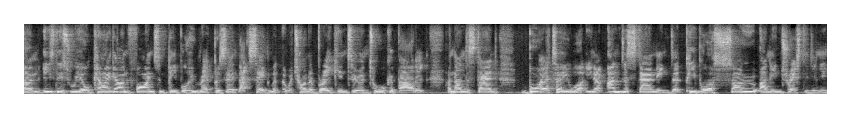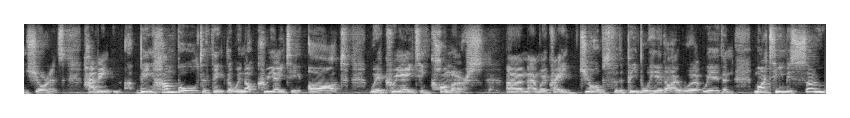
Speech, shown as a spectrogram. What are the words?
Um, is this real? Can I go and find some people who represent that segment that we're trying to break into and talk about it and understand? Boy, I tell you what, you know, understanding that people are so uninterested in insurance, having being humble to think that we're not creating art, we're creating commerce, um, and we're creating jobs for the people here that I work with. And my team is so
